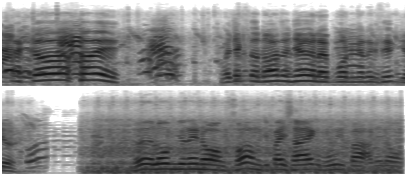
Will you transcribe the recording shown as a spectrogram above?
ตะเกยมาจากตัวน้อยตัวเยอะเลยปนกันทึกๆอยู่เออลมอยู่ในหนองท้องจะไปซ้ายกับมุ้ยป่าในหนอง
